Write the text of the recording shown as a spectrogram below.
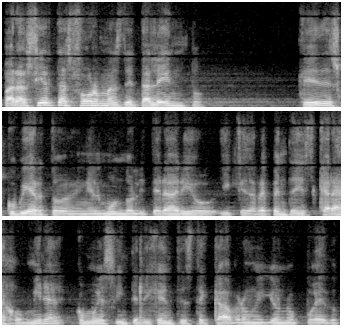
para ciertas formas de talento que he descubierto en el mundo literario y que de repente dices, carajo, mira cómo es inteligente este cabrón y yo no puedo.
